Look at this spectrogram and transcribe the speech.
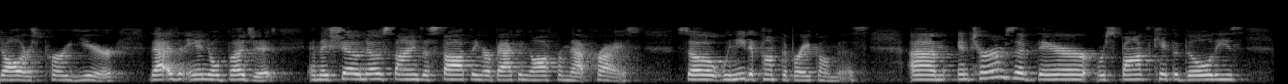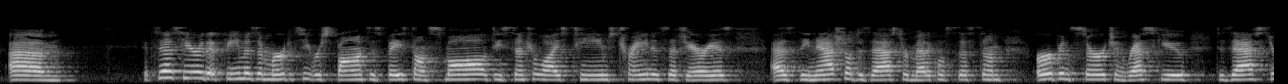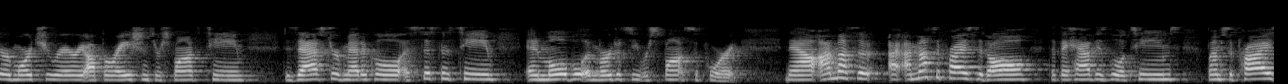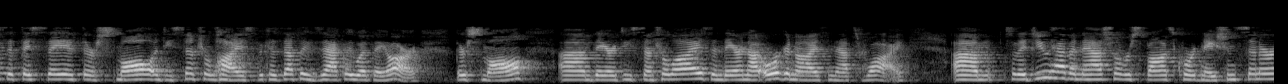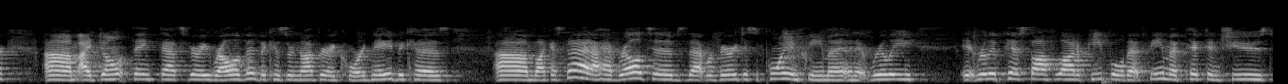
per year. That is an annual budget, and they show no signs of stopping or backing off from that price. So we need to pump the brake on this. Um, in terms of their response capabilities, um, it says here that FEMA's emergency response is based on small, decentralized teams trained in such areas as the National Disaster Medical System, Urban Search and Rescue, Disaster Mortuary Operations Response Team, Disaster Medical Assistance Team, and Mobile Emergency Response Support. Now, I'm not so, I'm not surprised at all that they have these little teams, but I'm surprised that they say that they're small and decentralized because that's exactly what they are. They're small, um, they are decentralized, and they are not organized, and that's why. Um, so they do have a national response coordination center. Um, I don't think that's very relevant because they're not very coordinated. Because, um, like I said, I have relatives that were very disappointed in FEMA, and it really, it really pissed off a lot of people that FEMA picked and chose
